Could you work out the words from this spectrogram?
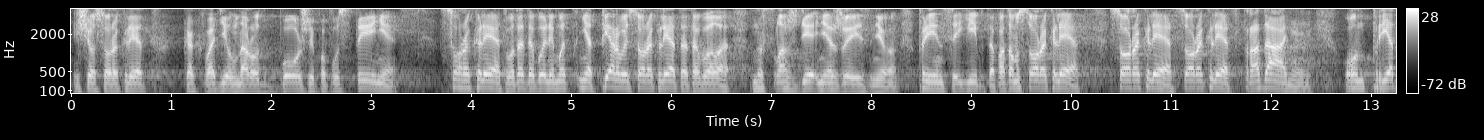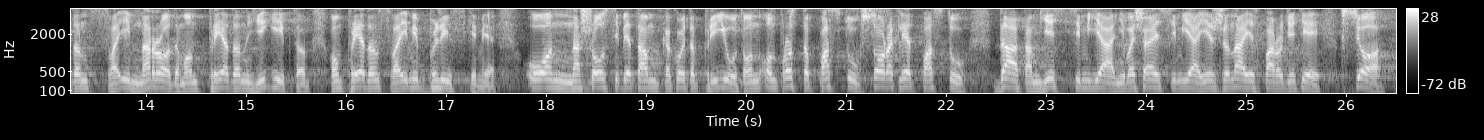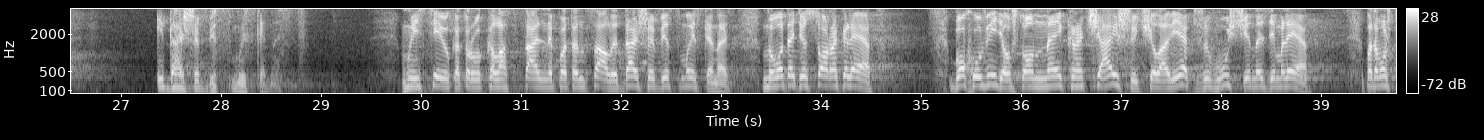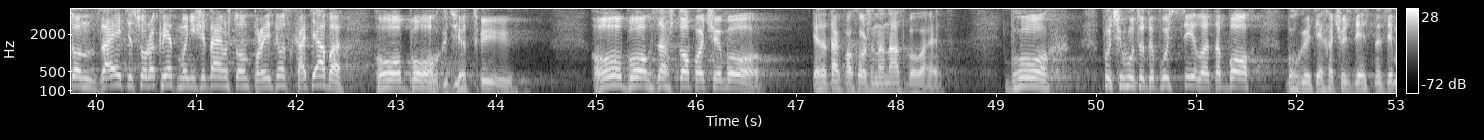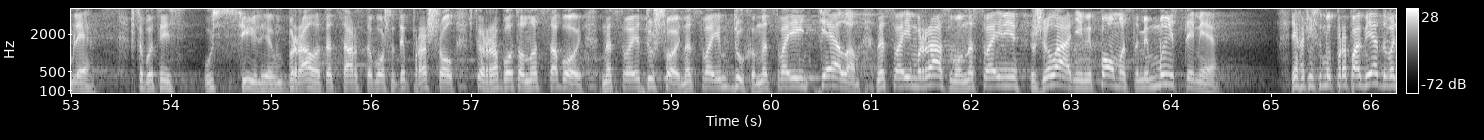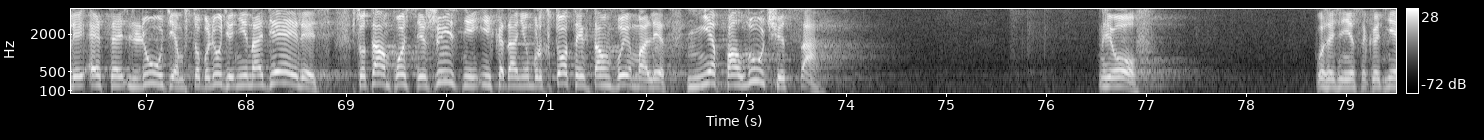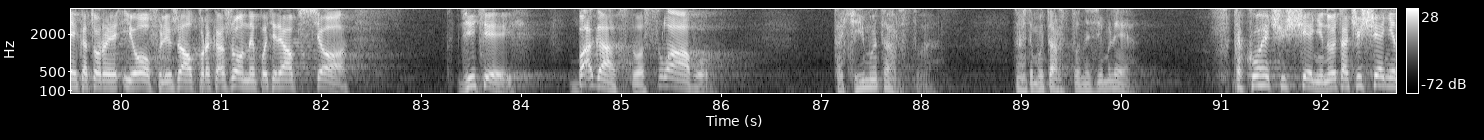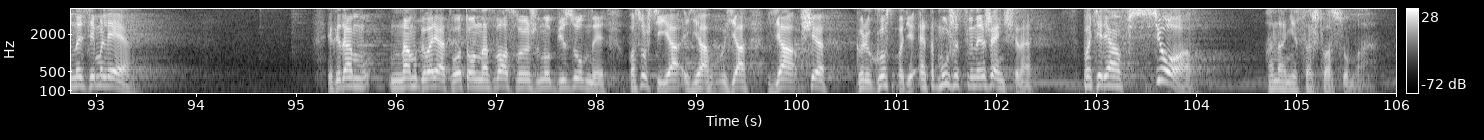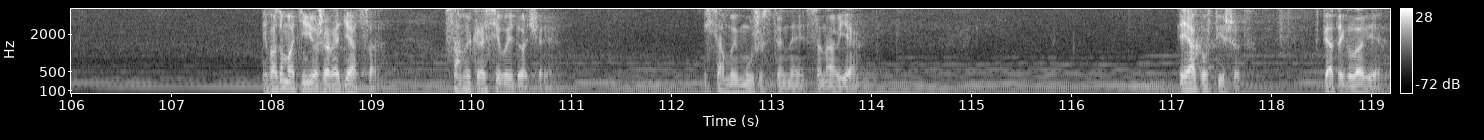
еще 40 лет, как водил народ Божий по пустыне – 40 лет, вот это были мы... Нет, первые 40 лет это было наслаждение жизнью. Принц Египта. Потом 40 лет, 40 лет, 40 лет страданий. Он предан своим народам, он предан Египту, он предан своими близкими. Он нашел себе там какой-то приют. Он, он просто пастух, 40 лет пастух. Да, там есть семья, небольшая семья, есть жена, есть пару детей. Все. И дальше бессмысленность. Моисею, у которого колоссальный потенциал, и дальше бессмысленность. Но вот эти 40 лет Бог увидел, что он наикратчайший человек, живущий на земле. Потому что он за эти 40 лет мы не считаем, что он произнес хотя бы «О Бог, где ты? О Бог, за что, почему?» Это так похоже на нас бывает. Бог, Почему ты допустил это, Бог? Бог говорит, я хочу здесь на земле, чтобы ты усилием брал это царство Божье, что ты прошел, что ты работал над собой, над своей душой, над своим духом, над своим телом, над своим разумом, над своими желаниями, помыслами, мыслями. Я хочу, чтобы мы проповедовали это людям, чтобы люди не надеялись, что там после жизни их, когда они умрут, кто-то их там вымолит. Не получится. Иов, вот эти несколько дней, которые Иов лежал прокаженный, потеряв все. Детей, богатство, славу. Такие мытарства. Но это мытарство на земле. Такое очищение, но это очищение на земле. И когда нам говорят, вот он назвал свою жену безумной, послушайте, я, я, я, я вообще говорю, Господи, это мужественная женщина. Потеряв все, она не сошла с ума. И потом от нее же родятся самые красивые дочери и самые мужественные сыновья. Иаков пишет в пятой главе,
